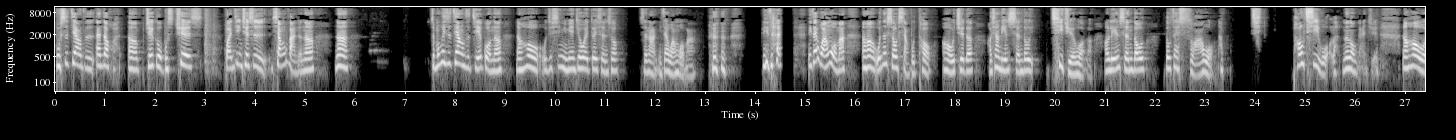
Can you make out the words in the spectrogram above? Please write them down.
不是这样子？按照环呃，结果不是，却是环境却是相反的呢？那怎么会是这样子结果呢？然后我就心里面就会对神说：“神啊，你在玩我吗？你在你在玩我吗？”然后我那时候想不透哦，我觉得好像连神都。弃绝我了，哦，连神都都在耍我，他抛弃我了那种感觉。然后我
